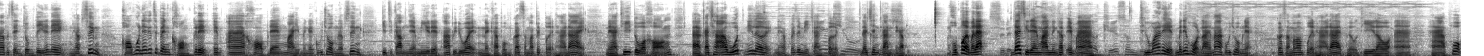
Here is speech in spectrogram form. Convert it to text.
15%โจมตีนั่นเองนะครับ ซึ่งของพวกนี้ก็จะเป็นของเกรด MR ขอบแดงใหม่เหมือนกันคุณผู้ชมนะครับ ซึ่งกิจกรรมเนี่ยมีเรทอัพไปด้วยนะครับ ผมก็สามารถไปเปิดหาได้นะฮะที่ตัวของอกระชาอาวุธนี่เลยนะครับ ก็จะมีการเปิดได้เช่นกันนะครับผมเปิดมาแล้ว ได้สีแดงมาหนึ่งครับ MR ถือว่าเรทไม่ได้โหดร้ายมากคุณผู้ชมเนี่ย ก็สามารถมาเปิดหาได้เผื่อบางทีเราอ่าหาพวก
